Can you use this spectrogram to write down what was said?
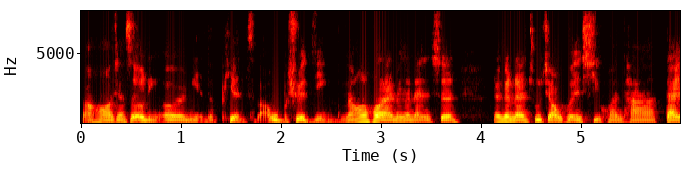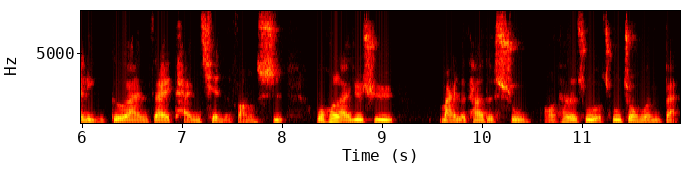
然后好像是二零二二年的片子吧，我不确定。然后后来那个男生。那个男主角我很喜欢他带领个案在谈钱的方式，我后来就去买了他的书哦，他的书有出中文版，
